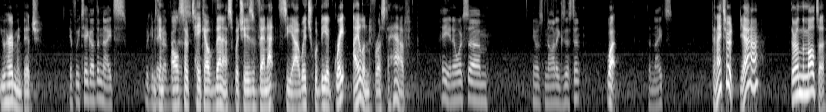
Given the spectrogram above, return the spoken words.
You heard me, bitch. If we take out the knights, we can We take can out Venice. also take out Venice, which is Venezia, which would be a great island for us to have. Hey, you know what's um, you know what's non-existent? What? The knights. The knights are yeah, they're on the Malta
